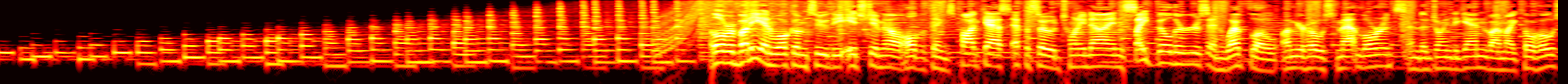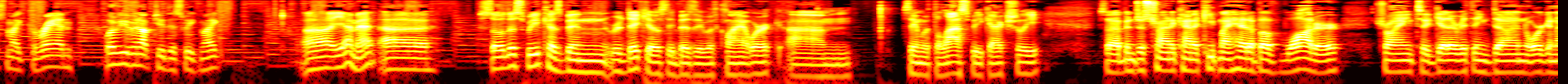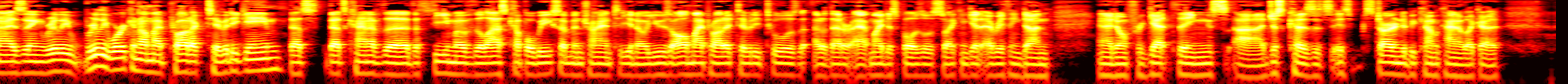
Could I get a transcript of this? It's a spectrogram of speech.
Hello, everybody, and welcome to the HTML All the Things podcast, episode 29 Site Builders and Webflow. I'm your host, Matt Lawrence, and I'm joined again by my co host, Mike Karan. What have you been up to this week, Mike? Uh, yeah, Matt. Uh, so this week has been ridiculously busy with client work. Um, same with the last week, actually. So I've been just trying to kind of keep my head above water trying to get everything done, organizing, really, really working on my productivity game. That's, that's kind of the, the theme of the last couple weeks. I've been trying to, you know, use all my productivity tools that, that are at my disposal so I can get everything done and I don't forget things, uh, just cause it's, it's starting to become kind of like a,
